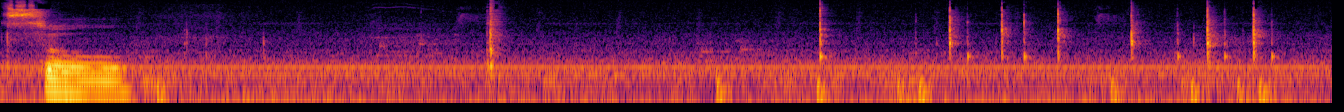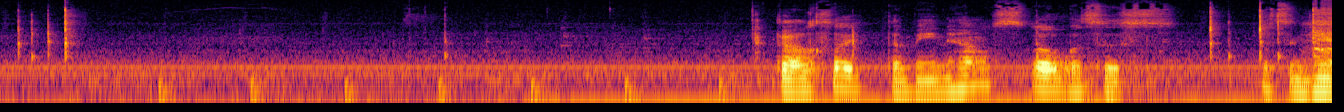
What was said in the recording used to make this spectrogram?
So that looks like the main house. Oh, what's this? What's in here?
